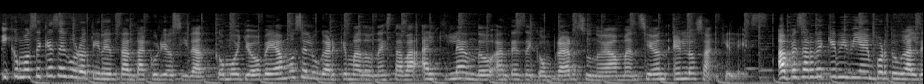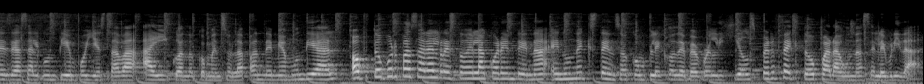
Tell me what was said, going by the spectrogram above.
Y como sé que seguro tienen tanta curiosidad como yo, veamos el lugar que Madonna estaba alquilando antes de comprar su nueva mansión en Los Ángeles. A pesar de que vivía en Portugal desde hace algún tiempo y estaba ahí cuando comenzó la pandemia mundial, optó por pasar el resto de la cuarentena en un extenso complejo de Beverly Hills perfecto para una celebridad.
